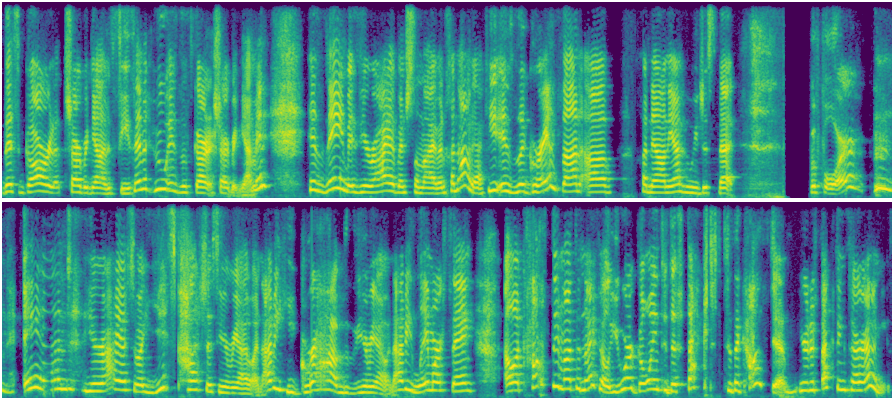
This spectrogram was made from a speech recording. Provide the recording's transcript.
this guard at Sha'ar Binyamin sees him. Who is this guard at Sha'ar Binyamin? His name is Uriah ben Shamai ben Hananiah. He is the grandson of Hananiah, who we just met before. and Uriah, so Yis Pashas Uriah and Navi, he grabs Uriah and Navi, Lamar saying, Ela Kastim Atanaifel, you are going to defect to the Kazdim. You're defecting to our enemies.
